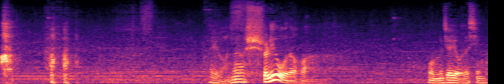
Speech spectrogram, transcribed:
啊，哈哈。哎呦，那十六的话，我们就有的辛苦。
